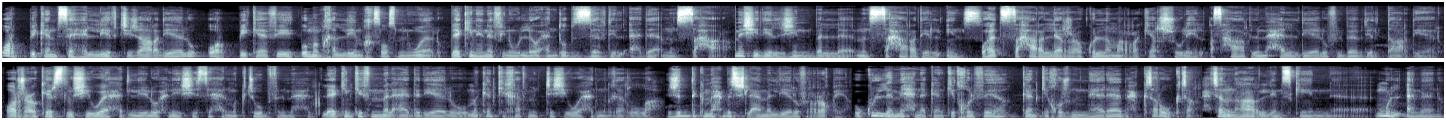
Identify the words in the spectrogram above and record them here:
وربي كان مسهل ليه في التجارة ديالو وربي كافيه وما مخليه مخصوص من والو. لكن هنا فين ولاو عنده بزاف ديال الأعداء من السحرة ماشي ديال الجن بل من السحرة ديال الإنس. وهاد السحرة اللي رجعوا كل مرة كيرشوا ليه الاسحار في المحل ديالو في الباب ديال الدار ديالو. ورجعوا كيرسلوا شي واحد اللي يلوح ليه شي سحر مكتوب في المحل. لكن كيف ما العادة ديالو ما كان كيخاف من حتى شي واحد من غير الله. جدك ما حبسش العمل ديالو في الرقية. وكل محنة كان كيدخل فيها كان كيخرج منها رابح أكثر وأكثر. حتى النهار اللي مسكين آه، مول الأمانة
